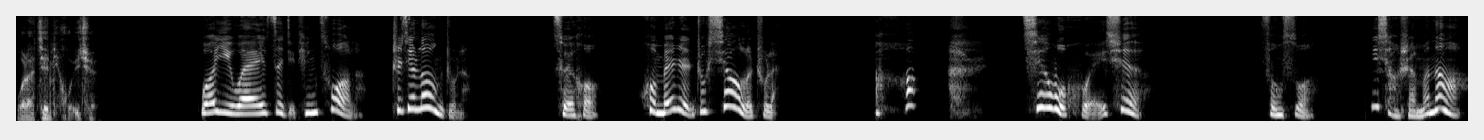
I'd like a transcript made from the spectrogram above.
我来接你回去。”我以为自己听错了，直接愣住了。随后我没忍住笑了出来：“哈，接我回去？风素，你想什么呢？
